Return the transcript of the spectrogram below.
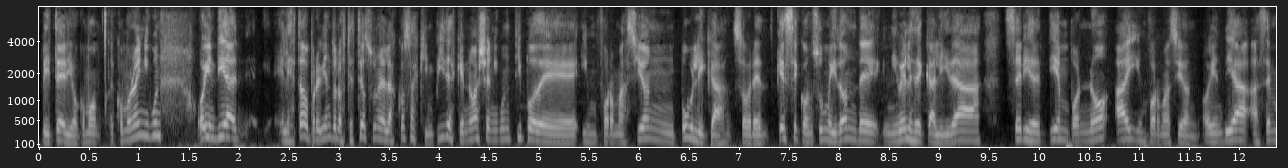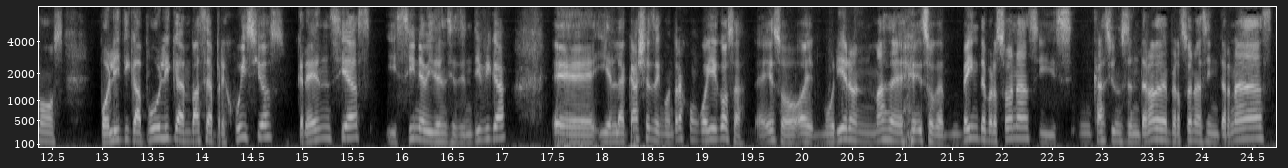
criterio. Como, como no hay ningún. Hoy en día, el Estado prohibiendo los testeos, una de las cosas que impide es que no haya ningún tipo de información pública sobre qué se consume y dónde, niveles de calidad, series de tiempo. No hay información. Hoy en día hacemos política pública en base a prejuicios, creencias y sin evidencia científica. eh, y en la calle te encontrás con cualquier cosa. Eso, eh, murieron más de eso, 20 personas y casi un centenar de personas internadas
